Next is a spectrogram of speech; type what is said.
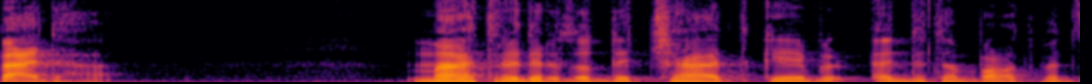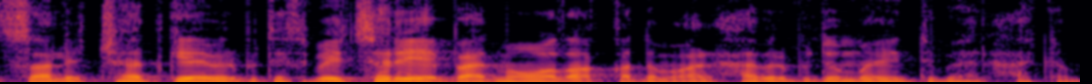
بعدها مات ريدل ضد تشاد جيبل انتهت مباراة بانتصار لتشاد جيبل بتثبيت سريع بعد ما وضع قدمه على الحبل بدون ما ينتبه الحكم.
